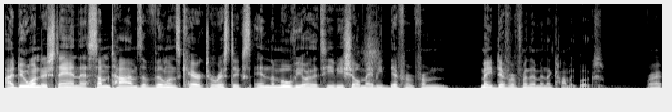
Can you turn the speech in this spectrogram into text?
I do understand that sometimes the villain's characteristics in the movie or the TV show may be different from may differ from them in the comic books, right?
